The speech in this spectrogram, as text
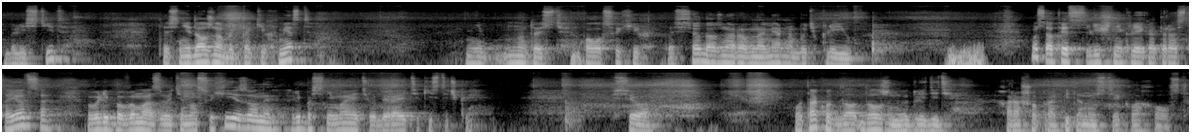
блестит. То есть не должно быть таких мест, не, ну то есть полусухих. То есть все должно равномерно быть в клею. Ну, соответственно, лишний клей, который остается, вы либо вымазываете на сухие зоны, либо снимаете, убираете кисточкой. Все. Вот так вот должен выглядеть хорошо пропитанный стеклохолст.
